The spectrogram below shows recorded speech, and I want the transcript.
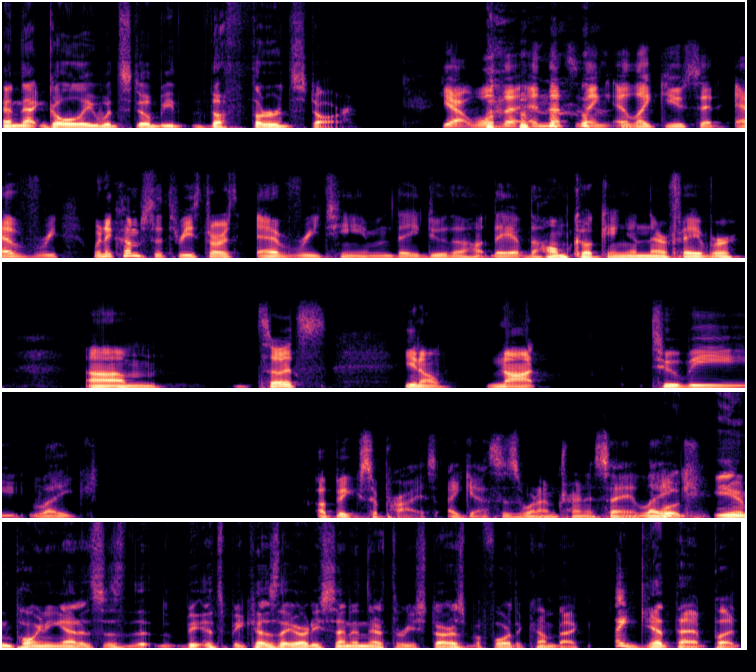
and that goalie would still be the third star. Yeah, well, that, and that's the thing. Like you said, every when it comes to three stars, every team they do the they have the home cooking in their favor. Um, so it's you know not to be like a big surprise. I guess is what I'm trying to say. Like, well, Ian pointing at it says that it's because they already sent in their three stars before the comeback. I get that, but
